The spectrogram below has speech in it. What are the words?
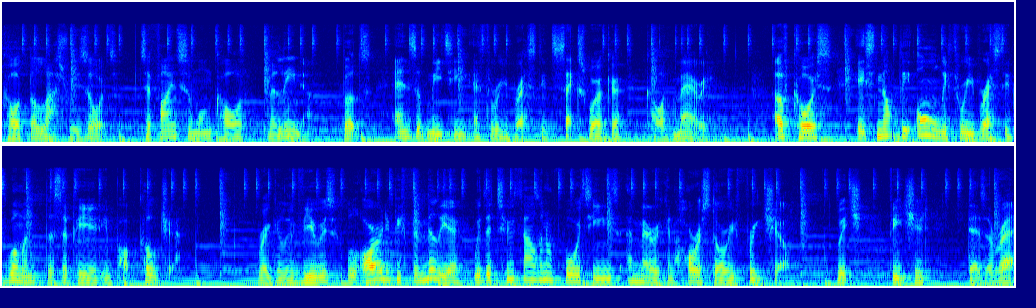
called The Last Resort to find someone called Melina, but ends up meeting a three-breasted sex worker called Mary. Of course, it's not the only three-breasted woman that's appeared in pop culture. Regular viewers will already be familiar with the 2014's American Horror Story Freak Show, which featured Desiree,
